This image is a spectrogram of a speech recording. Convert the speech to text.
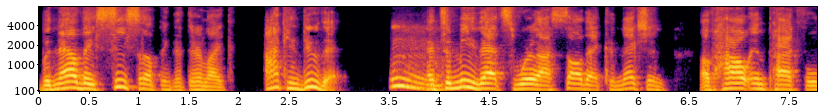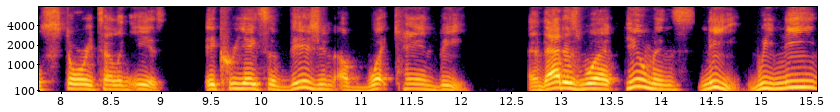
but now they see something that they're like, I can do that. Mm. And to me, that's where I saw that connection of how impactful storytelling is. It creates a vision of what can be. And that is what humans need. We need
